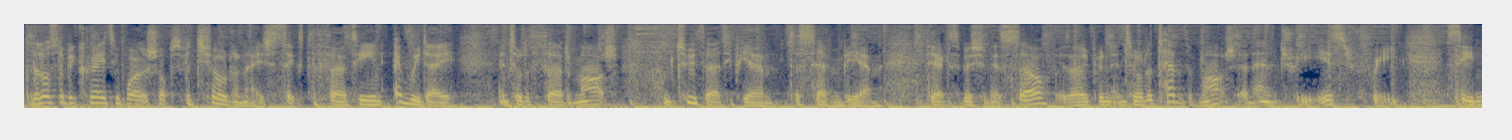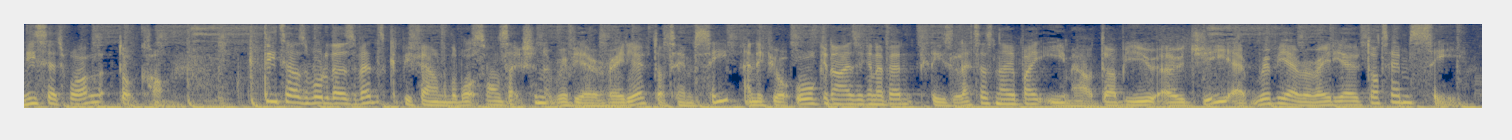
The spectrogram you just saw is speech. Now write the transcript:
There'll also be creative workshops workshops for children aged 6 to 13 every day until the 3rd of March from 2.30pm to 7pm. The exhibition itself is open until the 10th of March and entry is free. See niceetoile.com. Details of all of those events can be found on the What's On section at rivieraradio.mc. And if you're organising an event, please let us know by email wog at rivieraradio.mc.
